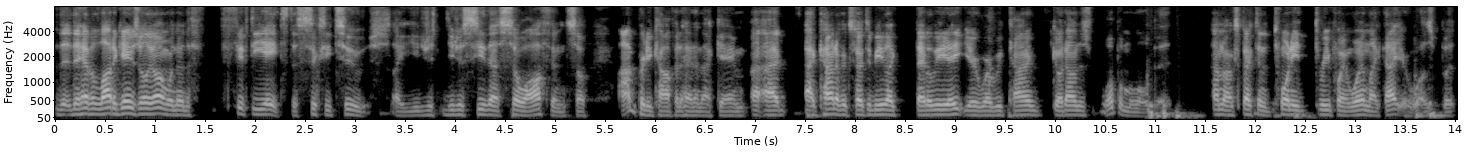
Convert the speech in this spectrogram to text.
they, have a lot of games early on when they're the 58s, the 62s. Like you just you just see that so often. So I'm pretty confident in that game. I I, I kind of expect to be like that Elite Eight year where we kind of go down and just whoop them a little bit. I'm not expecting a 23 point win like that year was, but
